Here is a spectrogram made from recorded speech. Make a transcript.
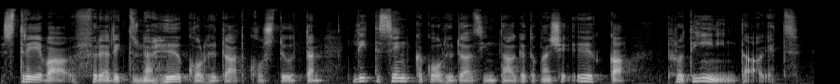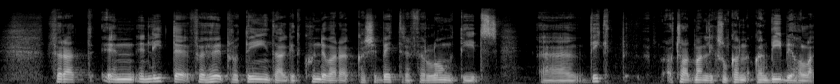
sträva för en riktigt sån här högkolhydratkost utan lite sänka kolhydratsintaget och kanske öka proteinintaget. För att en, en lite förhöjd proteinintaget kunde vara kanske bättre för långtidsvikt, eh, så att man liksom kan, kan bibehålla,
